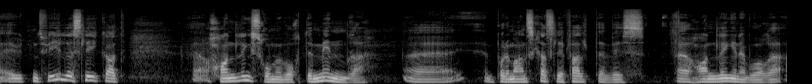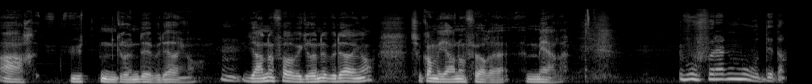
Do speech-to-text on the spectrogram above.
er uten tvil, det er slik at eh, handlingsrommet vårt er mindre eh, på det menneskerettslige feltet hvis eh, handlingene våre er uten grundige vurderinger. Gjennomfører vi grundige vurderinger, så kan vi gjennomføre mer. Hvorfor er den modig, da?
